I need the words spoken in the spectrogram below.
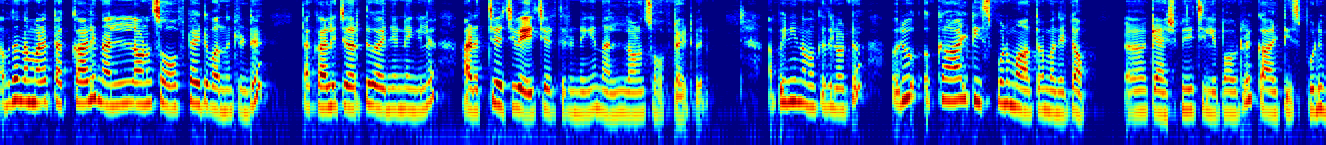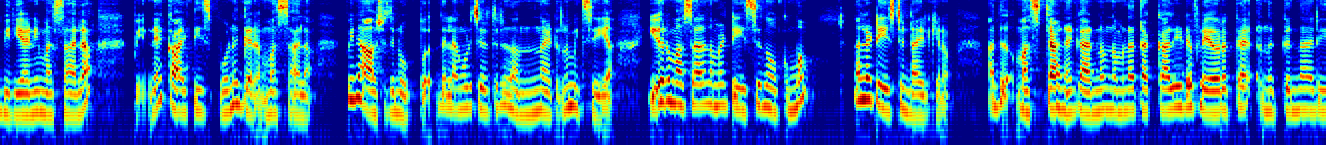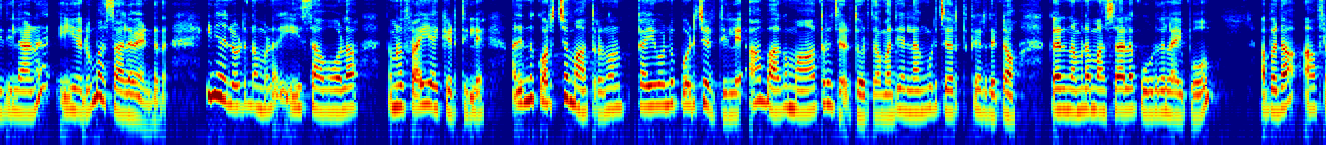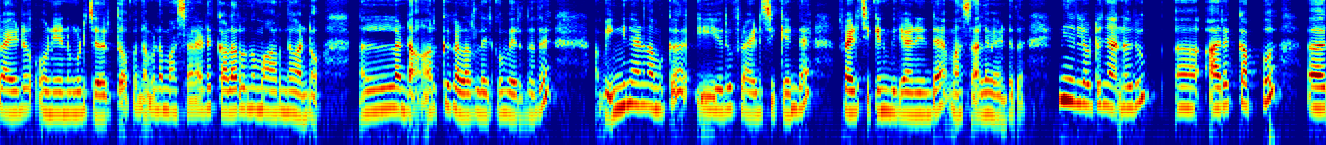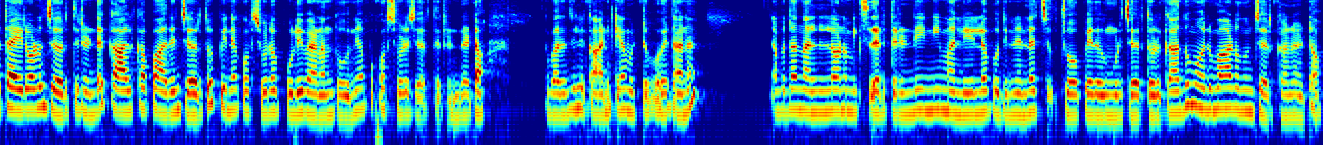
അപ്പോൾ നമ്മുടെ തക്കാളി നല്ലോണം സോഫ്റ്റായിട്ട് വന്നിട്ടുണ്ട്. തക്കാളി ചേർത്ത് കഴിഞ്ഞിട്ടുണ്ടെങ്കിൽ അടച്ച് വെച്ച് വേവിച്ചെടുത്തിട്ടുണ്ടെങ്കിൽ നല്ലോണം സോഫ്റ്റായിട്ട് വരും. അപ്പോൾ ഇനി നമുക്കിതിലോട്ട് ഒരു കാൽ ടീസ്പൂൺ മാത്രം മതി കേട്ടോ കാശ്മീരി ചില്ലി പൗഡർ കാൽ ടീസ്പൂൺ ബിരിയാണി മസാല പിന്നെ കാൽ ടീസ്പൂൺ ഗരം മസാല പിന്നെ ആവശ്യത്തിന് ഉപ്പ്. ഇതെല്ലാം കൂടി ചേർത്തിട്ട് നന്നായിട്ടൊന്ന് മിക്സ് ചെയ്യുക. ഈ ഒരു മസാല നമ്മൾ ടേസ്റ്റ് നോക്കുമ്പം നല്ല ടേസ്റ്റ് ഉണ്ടായിരിക്കണം. അത് മസ്റ്റാണ് കാരണം നമ്മുടെ തക്കാളിയുടെ ഫ്ലേവറൊക്കെ നിൽക്കുന്ന രീതിയിലാണ് ഈ ഒരു മസാല വേണ്ടത്. ഇനി അതിലോട്ട് നമ്മൾ ഈ സവോള നമ്മൾ ഫ്രൈ ആക്കി എടുത്തില്ലേ അതിൽ നിന്ന് കുറച്ച് മാത്രം നമ്മൾ കൈ കൊണ്ട് പൊടിച്ചെടുത്തില്ലേ ആ ഭാഗം മാത്രം ചേർത്ത് കൊടുത്താൽ മതി. എല്ലാം കൂടി ചേർത്ത് കരുതിട്ടോ. കാരണം നമ്മുടെ മസാല കൂടുതലായി പോവും. അപ്പോൾ ഇതാ ആ ഫ്രൈഡ് ഓണിയനും കൂടി ചേർത്തു. അപ്പോൾ നമ്മുടെ മസാലയുടെ കളറൊന്നും മാറുന്ന കണ്ടോ? നല്ല ഡാർക്ക് കളറിലായിരിക്കും വരുന്നത്. അപ്പോൾ ഇങ്ങനെയാണ് നമുക്ക് ഈ ഒരു ഫ്രൈഡ് ചിക്കന്റെ ഫ്രൈഡ് ചിക്കൻ ബിരിയാണീന്റെ മസാല വേണ്ടത്. ഇനി ഇതിലോട്ട് ഞാനൊരു അര കപ്പ് തൈരോളം ചേർത്തിട്ടുണ്ട്. കാൽ കപ്പ് ആദ്യം ചേർത്തു. പിന്നെ കുറച്ചുകൂടെ പുളി വേണമെന്ന് തോന്നി. അപ്പോൾ കുറച്ചുകൂടെ ചേർത്തിട്ടുണ്ട് കേട്ടോ. അപ്പോൾ അതിൽ കാണിക്കാൻ വിട്ടുപോയതാണ്. അപ്പോൾ അത് നല്ലോണം മിക്സ് ചേർത്തിട്ടുണ്ട് ഇനി മല്ലിയില പുതിനെല്ലാം ചോപ്പ് ചെയ്തതും കൂടി ചേർത്ത് കൊടുക്കുക അതും ഒരുപാടൊന്നും ചേർക്കണം കേട്ടോ.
